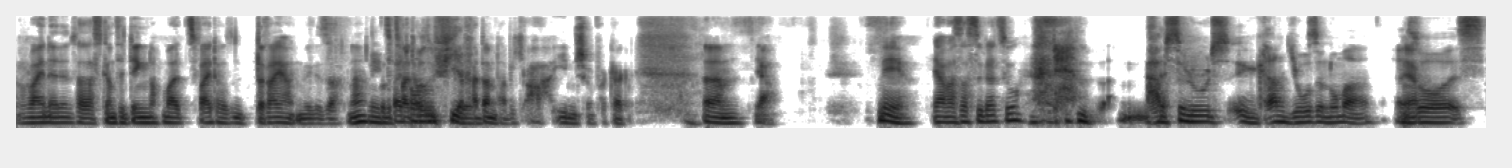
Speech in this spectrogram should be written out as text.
Ryan Adams hat das ganze Ding nochmal 2003 hatten wir gesagt, ne? Nee, Oder 2004. Verdammt, habe ich ah, eben schon verkackt. Ähm, ja. Nee, ja, was sagst du dazu? Absolut grandiose Nummer. Also ist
